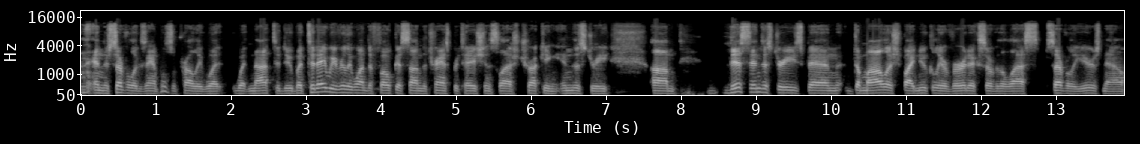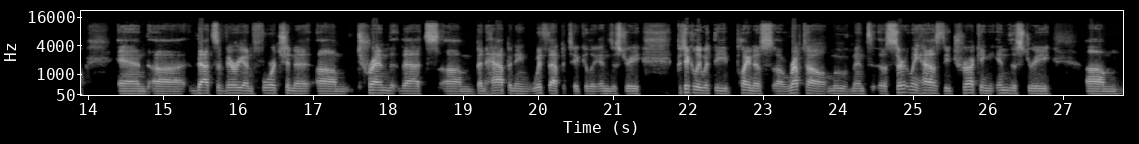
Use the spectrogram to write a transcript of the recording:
and there's several examples of probably what what not to do but today we really wanted to focus on the transportation slash trucking industry um, this industry's been demolished by nuclear verdicts over the last several years now and uh, that's a very unfortunate um, trend that's um, been happening with that particular industry, particularly with the plaintiffs' uh, reptile movement. Uh, certainly has the trucking industry um,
